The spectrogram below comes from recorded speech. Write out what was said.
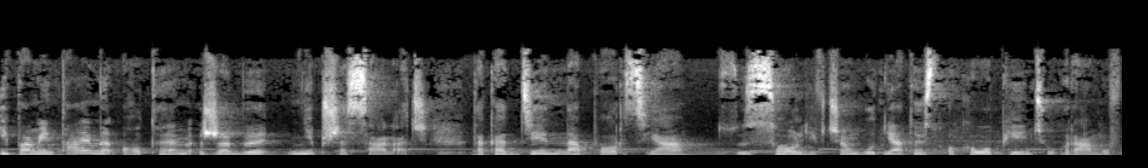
I pamiętajmy o tym, żeby nie przesalać. Taka dzienna porcja soli w ciągu dnia to jest około 5 gramów.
